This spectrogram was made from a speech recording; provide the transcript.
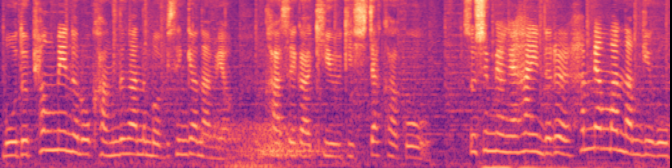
모두 평민으로 강등하는 법이 생겨나며 가세가 기울기 시작하고 수십 명의 하인들을 한 명만 남기고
